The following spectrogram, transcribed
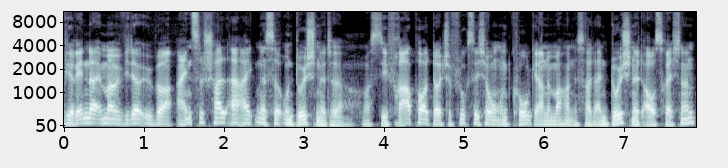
wir reden da immer wieder über Einzelschallereignisse und Durchschnitte. Was die Fraport, Deutsche Flugsicherung und Co. gerne machen, ist halt einen Durchschnitt ausrechnen.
